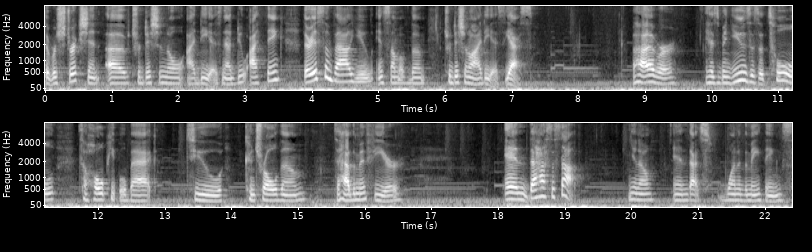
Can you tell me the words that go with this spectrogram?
the restriction of traditional ideas. Now, do I think there is some value in some of the traditional ideas? Yes. However, has been used as a tool to hold people back, to control them, to have them in fear. And that has to stop, you know? And that's one of the main things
